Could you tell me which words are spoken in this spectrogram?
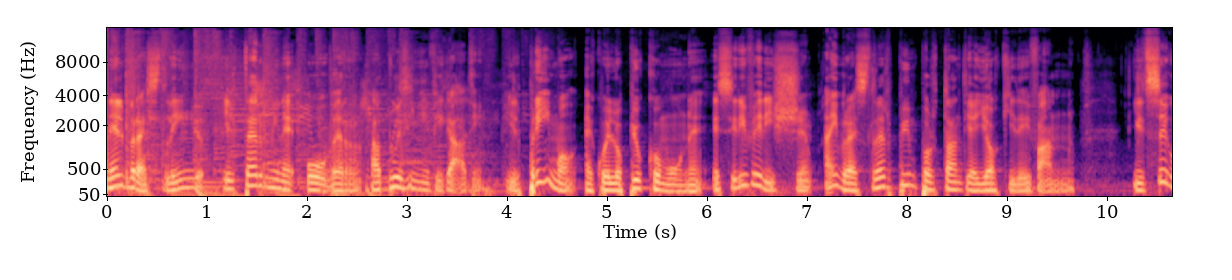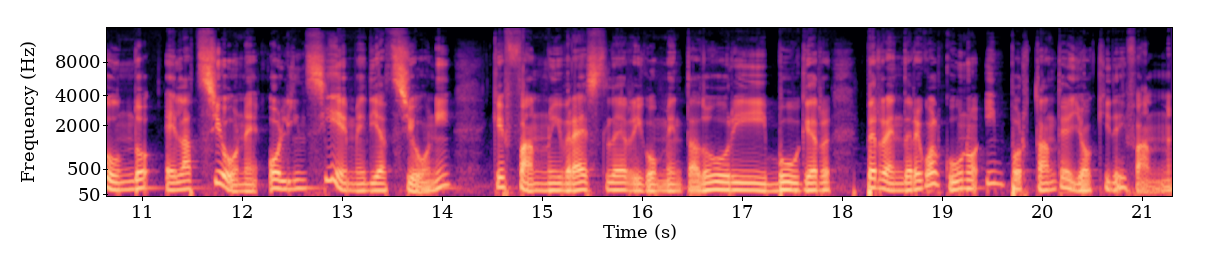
Nel wrestling il termine over ha due significati. Il primo è quello più comune e si riferisce ai wrestler più importanti agli occhi dei fan. Il secondo è l'azione o l'insieme di azioni che fanno i wrestler, i commentatori, i booker per rendere qualcuno importante agli occhi dei fan.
